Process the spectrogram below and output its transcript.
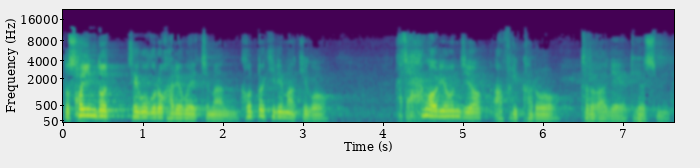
또 서인도 제국으로 가려고 했지만 그것도 길이 막히고 가장 어려운 지역 아프리카로 들어가게 되었습니다.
